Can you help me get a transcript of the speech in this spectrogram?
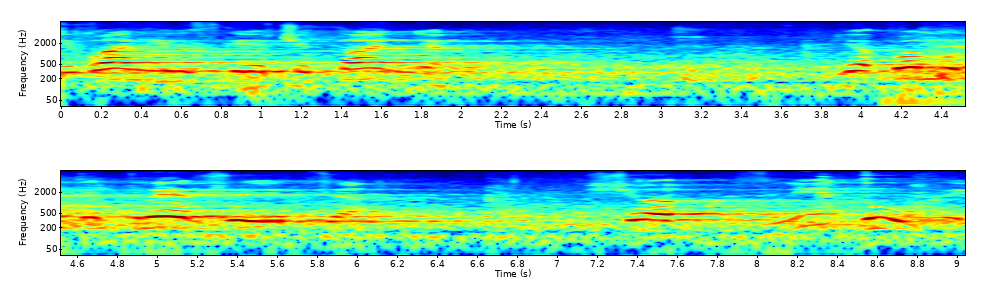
євангельське читання, в якому підтверджується, що злі духи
